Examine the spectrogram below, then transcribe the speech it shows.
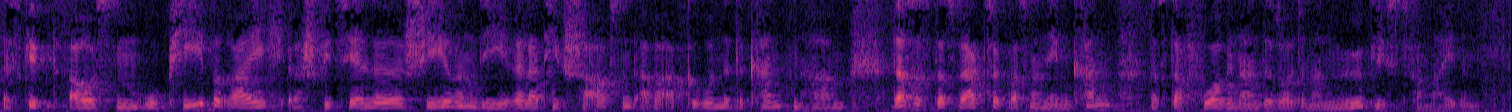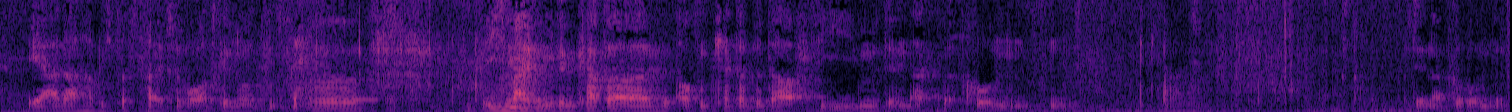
Es gibt aus dem OP-Bereich äh, spezielle Scheren, die relativ scharf sind, aber abgerundete Kanten haben. Das ist das Werkzeug, was man nehmen kann. Das davor genannte sollte man möglichst vermeiden. Ja, da habe ich das falsche Wort genutzt. Ich meinte mit dem Cutter aus dem Kletterbedarf, die mit den abgerundeten, äh, mit den abgerundeten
